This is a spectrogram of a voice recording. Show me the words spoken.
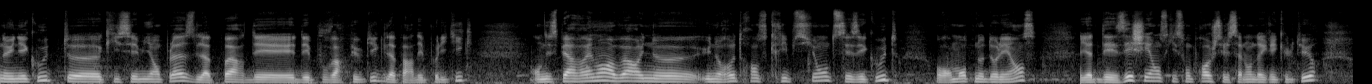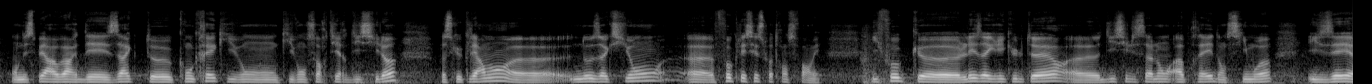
On a une écoute euh, qui s'est mise en place de la part des, pouvoirs publics, de la part des politiques. On espère vraiment avoir une, retranscription de ces écoutes. On remonte nos doléances. Il y a des échéances qui sont proches, c'est le salon de l'agriculture. On espère avoir des actes concrets qui vont, qui vont sortir d'ici là, parce que clairement, euh, nos actions, il euh, faut que l'essai soit transformé. Il faut que les agriculteurs, euh, d'ici le salon, après, dans six mois, ils aient,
